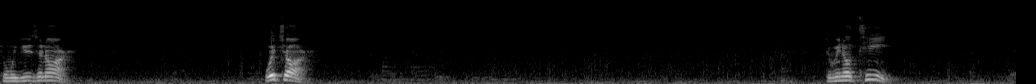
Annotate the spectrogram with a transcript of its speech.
Can we use an R? Which R? Do we know T? yeah.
